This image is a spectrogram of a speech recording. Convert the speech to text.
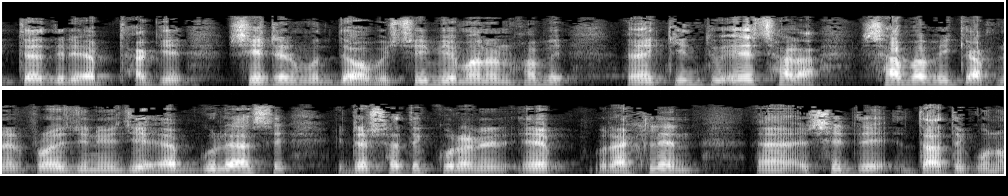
ইত্যাদির অ্যাপ থাকে, সেটার মধ্যে অবশ্যই বেমানান হবে। কিন্তু এছাড়া স্বাভাবিক আপনার প্রয়োজনীয় যে অ্যাপগুলো আছে, এটার সাথে কোরআনের অ্যাপ রাখলেন সেতে, তাতে কোনো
